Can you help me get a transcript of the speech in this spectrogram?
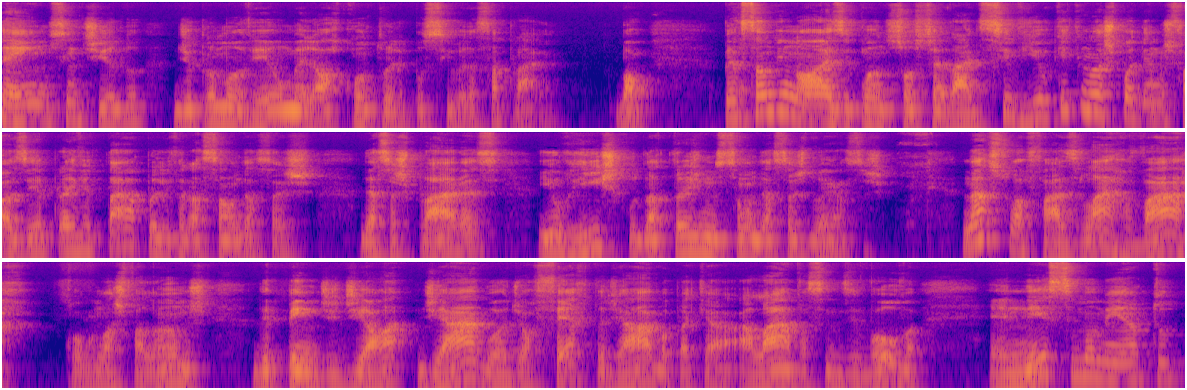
Têm no sentido de promover o melhor controle possível dessa praga. Bom, pensando em nós enquanto sociedade civil, o que, que nós podemos fazer para evitar a proliferação dessas, dessas pragas e o risco da transmissão dessas doenças? Na sua fase larvar, como nós falamos, depende de, de água, de oferta de água para que a, a larva se desenvolva, é nesse momento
